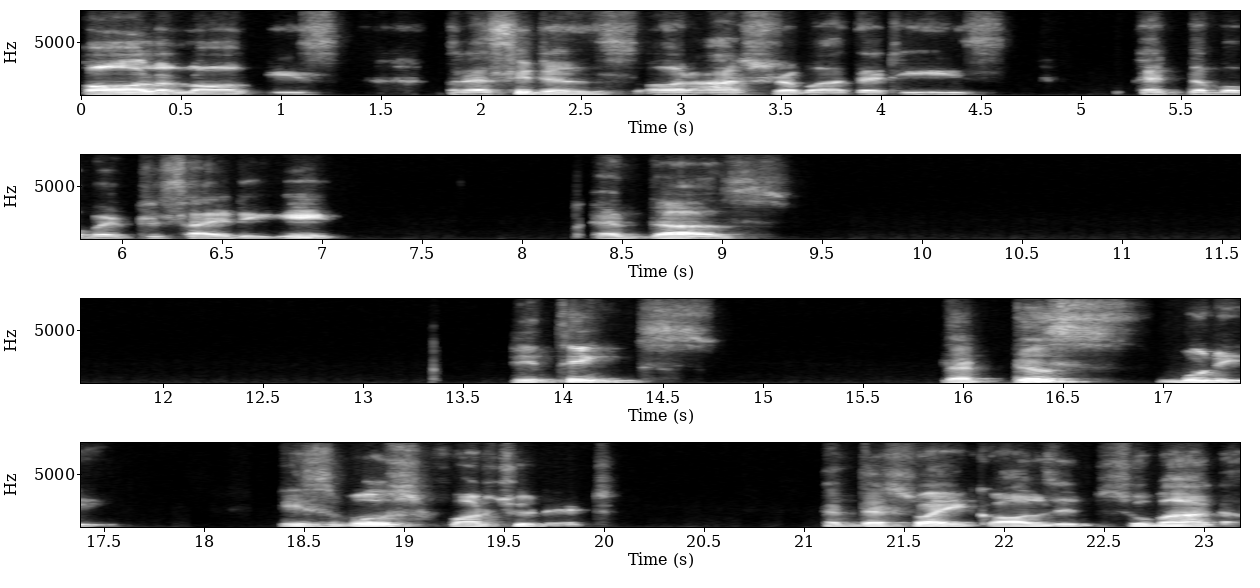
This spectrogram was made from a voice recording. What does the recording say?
all along his residence or ashrama that he is at the moment residing in. And thus, he thinks that this Muni is most fortunate, and that's why he calls him Subhaga,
